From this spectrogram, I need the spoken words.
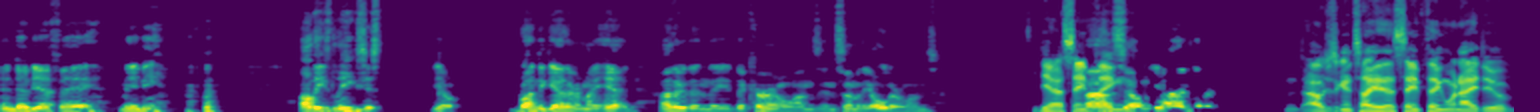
NWFA maybe. All these leagues just you know run together in my head, other than the the current ones and some of the older ones. Yeah, same uh, thing. Uh, so yeah, I've I was just gonna tell you the same thing when I do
